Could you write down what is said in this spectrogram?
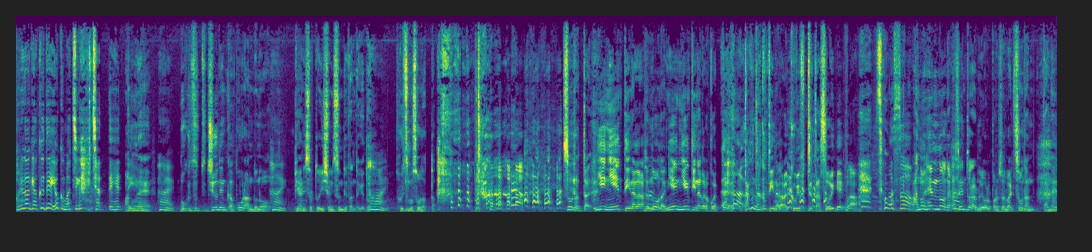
これが逆でよく間違えちゃってっていう。あのねはい。僕ずっと10年間ポーランドのはい。ピアニストと一緒に住んでたんだけど、はい。そいつもそうだった そうだった「にえにえ」って言いながら脳だ「にえにえ」って言いながらこうやって「タクタク」って言いながら首振ってた。そういえば。そうそう。あの辺のだからセントラルのヨーロッパの人は割とそうなんだね、は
